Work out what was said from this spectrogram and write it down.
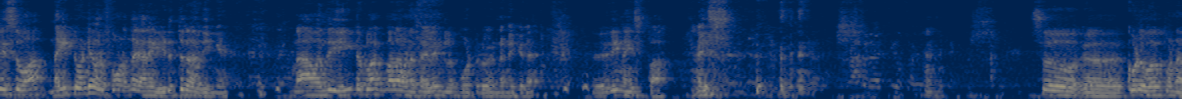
பேசுவான். நைட் வண்டி அவர் போன் வந்தா யாரும் எடுத்துடாதீங்க. நான் வந்து எயிட் ஓ கிளாக் மேல அவனை சைலண்ட்ல போட்டுருவேன்னு நினைக்கிறேன். வெரி நைஸ் பா. நைஸ் ஸோ கூட ஒர்க் பண்ண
